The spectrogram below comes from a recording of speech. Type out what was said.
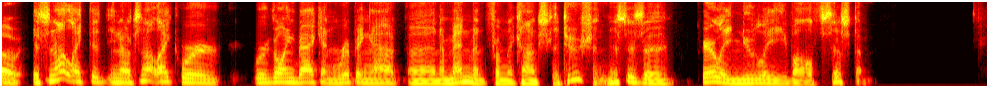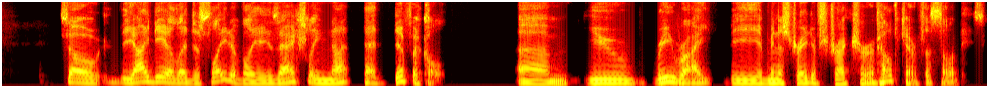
So it's not like the you know it's not like we're we're going back and ripping out uh, an amendment from the Constitution. This is a fairly newly evolved system. So the idea legislatively is actually not that difficult. Um, you rewrite the administrative structure of healthcare facilities.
